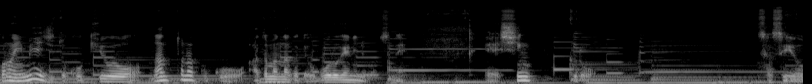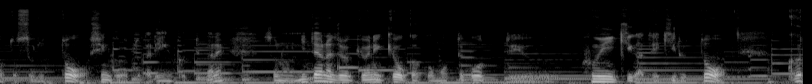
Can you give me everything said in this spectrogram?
このイメージと呼吸をなんとなくこう頭の中でおぼろげにでもですね、えー、シンクロさせようとすると、シンクロとかリンクっていうかね、その似たような状況に胸郭を持ってこうっていう雰囲気ができると、ぐっ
